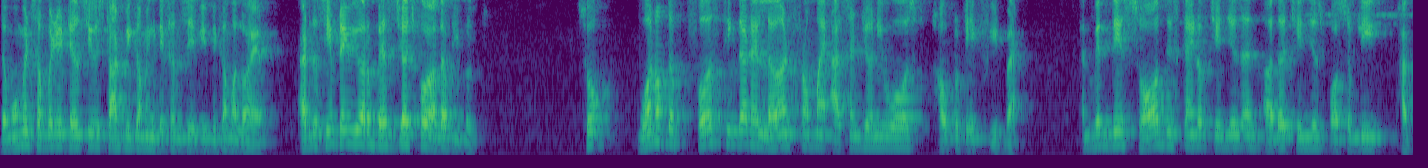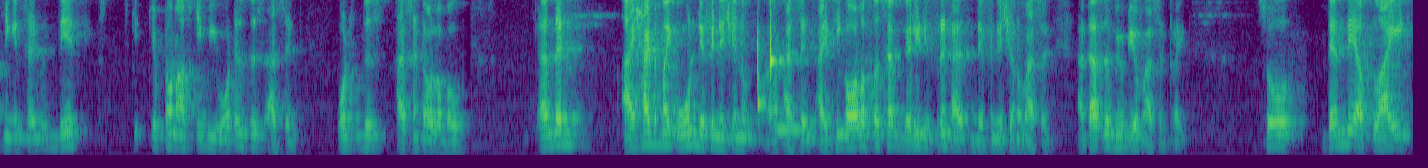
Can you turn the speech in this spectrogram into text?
The moment somebody tells you you start becoming defensive you become a lawyer. At the same time you are best judge for other people. So one of the first thing that I learned from my ascent journey was how to take feedback. And when they saw this kind of changes and other changes possibly happening inside, they kept on asking me, "What is this ascent? What is this ascent all about?" and then I had my own definition of uh, ascent. I think all of us have very different uh, definition of ascent, and that's the beauty of ascent, right? So then they applied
